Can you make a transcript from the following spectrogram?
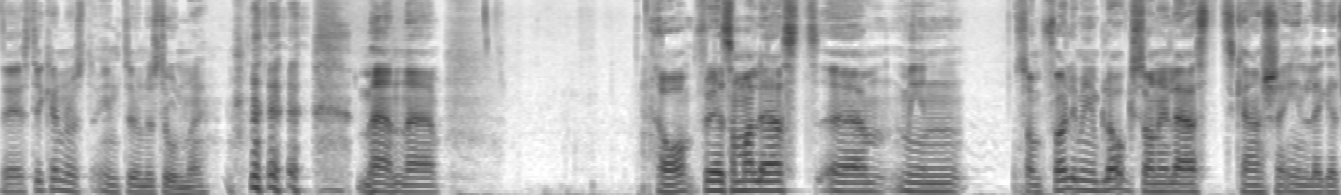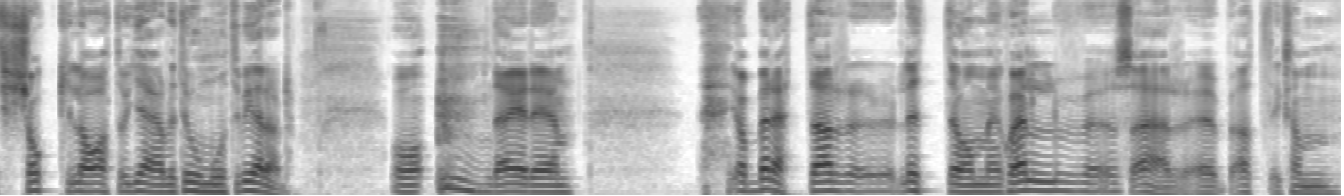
Det sticker jag inte under stol med. Men eh, ja, för er som har läst eh, min som följer min blogg så har ni läst kanske inlägget tjock, lat och jävligt omotiverad. Och där är det jag berättar lite om mig själv eh, så här eh, att liksom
